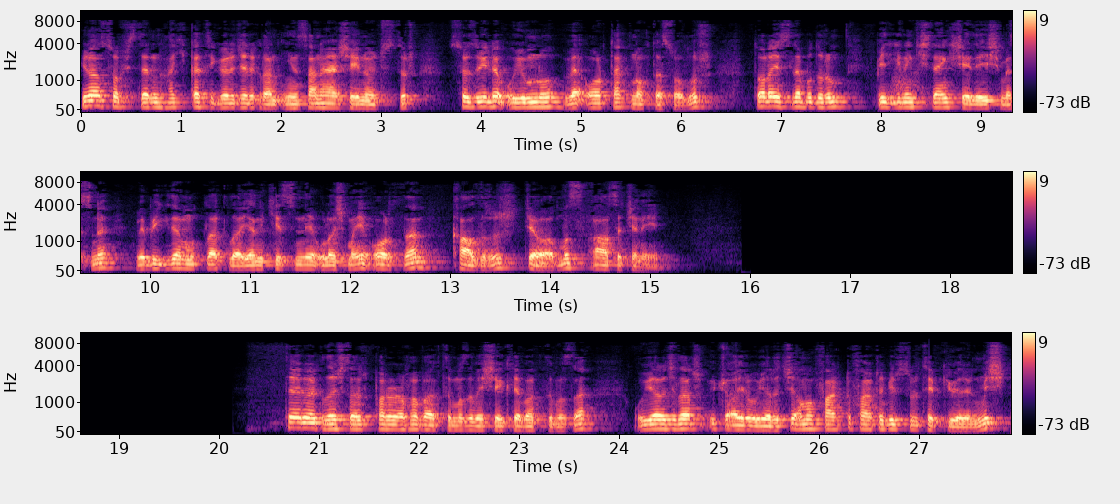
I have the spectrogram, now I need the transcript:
Yunan sofistlerin hakikati göreceli kılan insan her şeyin ölçüsüdür. Sözüyle uyumlu ve ortak noktası olur. Dolayısıyla bu durum bilginin kişiden kişiye değişmesine ve bilgiden mutlaklığa yani kesinliğe ulaşmayı ortadan kaldırır. Cevabımız A seçeneği. Değerli arkadaşlar paragrafa baktığımızda ve şekle baktığımızda uyarıcılar 3 ayrı uyarıcı ama farklı farklı bir sürü tepki verilmiş.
